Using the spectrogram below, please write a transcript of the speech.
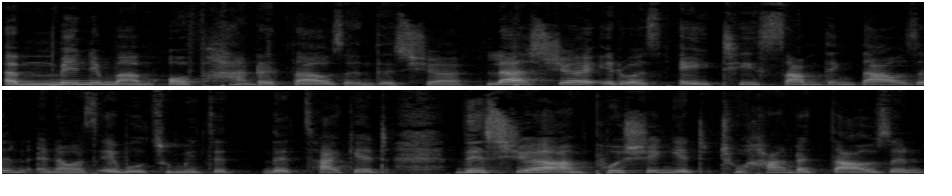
a minimum of 100,000 this year. Last year it was 80 something thousand and I was able to meet the, the target. This year I'm pushing it to 100,000.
